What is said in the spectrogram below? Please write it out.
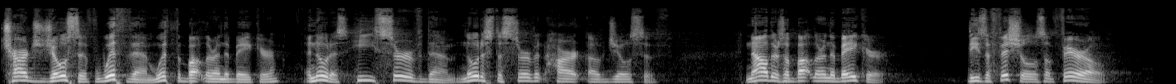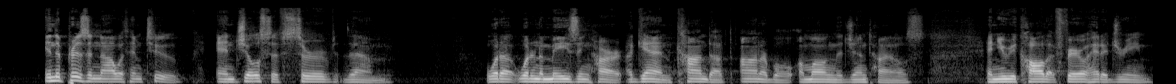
charged Joseph with them, with the butler and the baker. And notice, he served them. Notice the servant heart of Joseph. Now there's a butler and the baker, these officials of Pharaoh, in the prison now with him too. And Joseph served them. What, a, what an amazing heart. Again, conduct honorable among the Gentiles. And you recall that Pharaoh had a dream.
